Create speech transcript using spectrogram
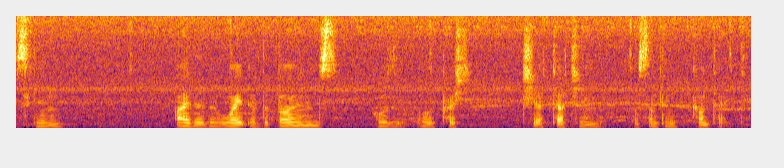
skin, either the weight of the bones or, the, or pressure touching or something contact.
